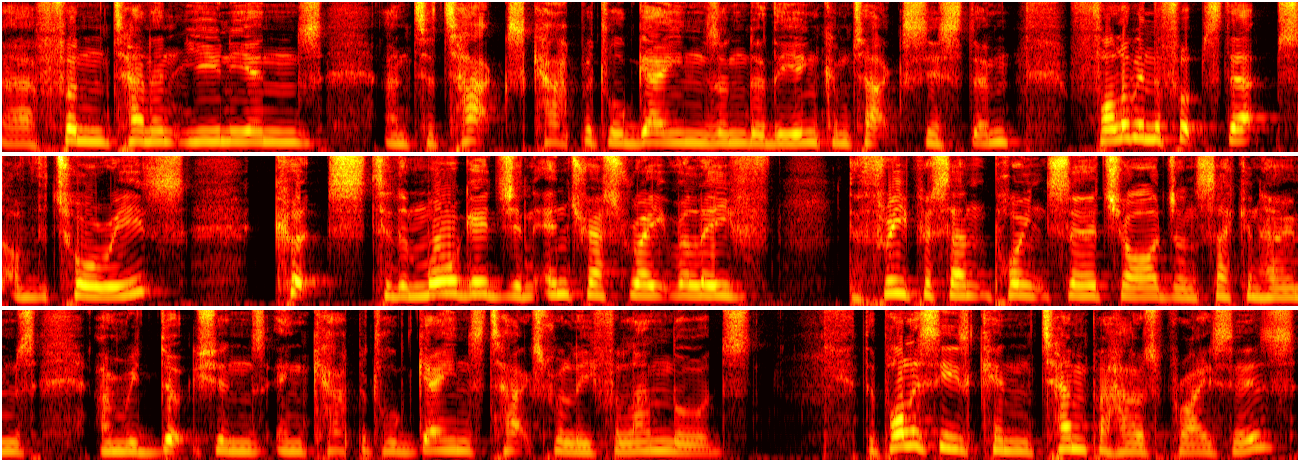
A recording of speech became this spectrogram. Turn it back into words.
uh, fund tenant unions, and to tax capital gains under the income tax system, following the footsteps of the Tories, cuts to the mortgage and interest rate relief, the 3% point surcharge on second homes, and reductions in capital gains tax relief for landlords. The policies can temper house prices,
